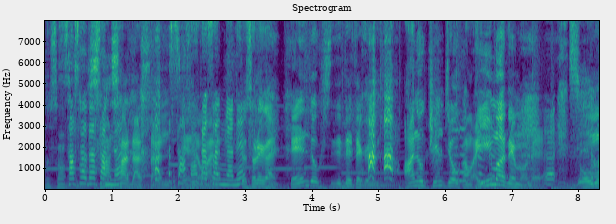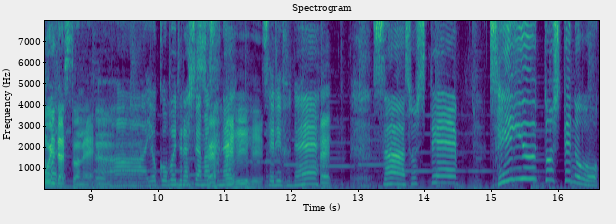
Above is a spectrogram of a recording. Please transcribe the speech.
よその笹田さんが？笹田さんっていうの笹田さんがね？でそれが連続して出てくる。あの緊張感は 今でもね思い出すとね、うん。ああよく覚えてらっしゃいますね。セリフね。え。さあそして声優としての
